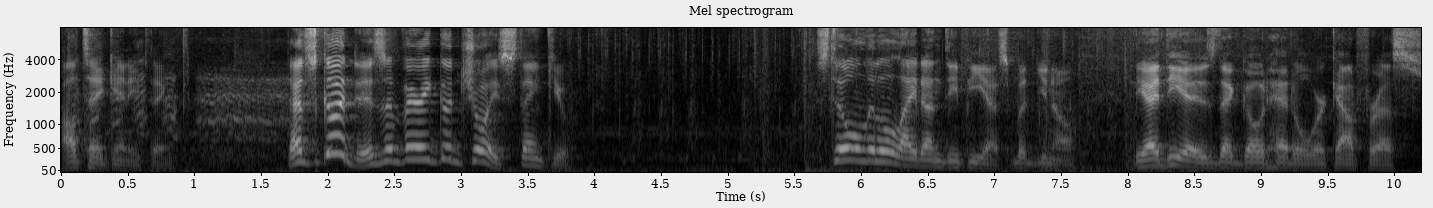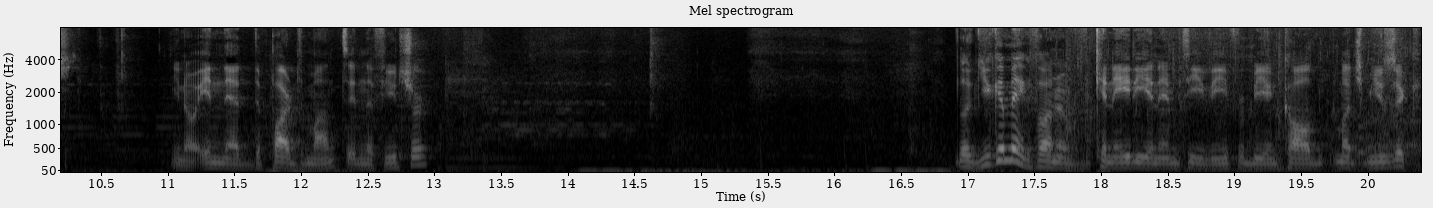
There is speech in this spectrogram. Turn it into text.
I'll take anything. That's good. It's a very good choice. Thank you. Still a little light on DPS, but, you know, the idea is that Goathead will work out for us, you know, in that department in the future. Look, you can make fun of Canadian MTV for being called Much Music.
